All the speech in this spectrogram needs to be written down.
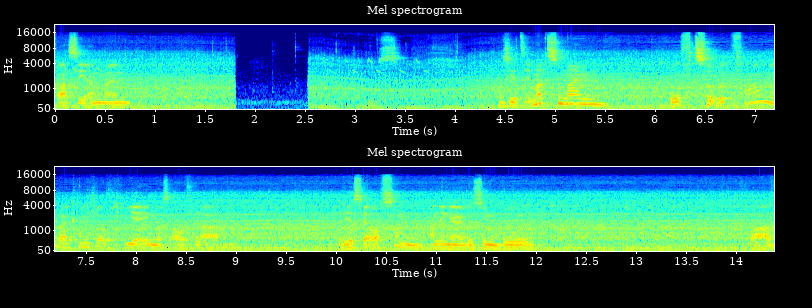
quasi an meinen muss ich jetzt immer zu meinem Hof zurückfahren oder kann ich auch hier irgendwas aufladen? Hier ist ja auch so ein Anhängersymbol. Quasi.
